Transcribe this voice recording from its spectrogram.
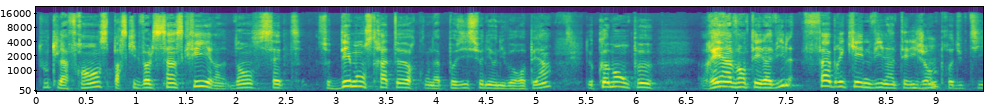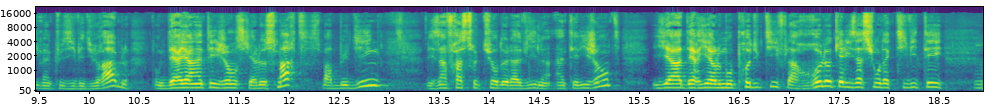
toute la France parce qu'ils veulent s'inscrire dans cette, ce démonstrateur qu'on a positionné au niveau européen de comment on peut réinventer la ville, fabriquer une ville intelligente, mhm. productive, inclusive et durable. Donc derrière l'intelligence, il y a le smart, smart building, les infrastructures de la ville intelligentes. Il y a derrière le mot productif la relocalisation d'activités mhm.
